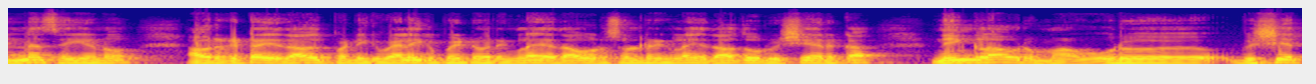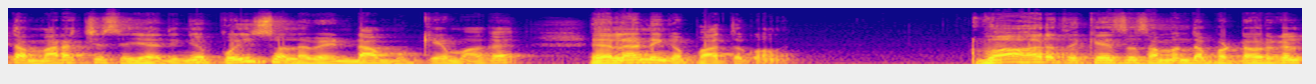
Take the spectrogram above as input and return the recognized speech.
என்ன செய்யணும்? அவர்கிட்ட ஏதாவது இப்போ நீங்கள் வேலைக்கு போயிட்டு வரீங்களா? ஏதாவது ஒரு சொல்கிறீங்களா ஏதாவது ஒரு விஷயம் இருக்கா? நீங்களாக ஒரு ம ஒரு விஷயத்தை மறைச்சு செய்யாதீங்க. பொய் சொல்ல வேண்டாம் முக்கியமாக. இதெல்லாம் நீங்கள் பார்த்துக்கோங்க. விவாகரத்து கேஸு சம்மந்தப்பட்டவர்கள்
